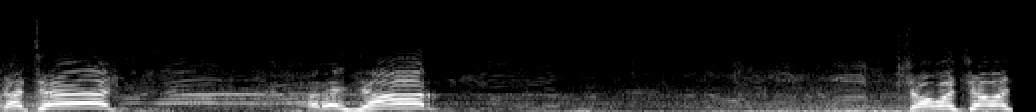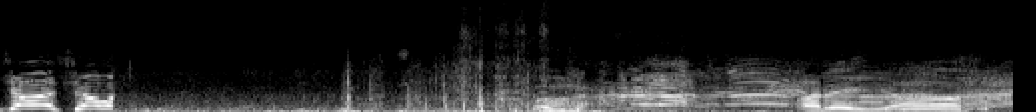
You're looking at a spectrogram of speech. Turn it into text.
कैच इट अरे यार! शाबाश शाबाश शाबाश शाबाश। अरे यार!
